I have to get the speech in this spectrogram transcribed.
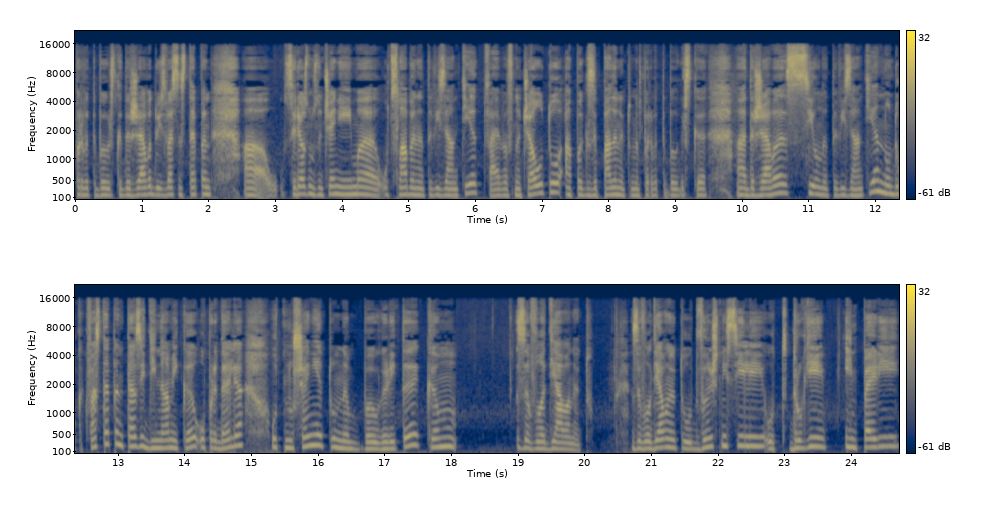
първата българска държава до известна степен а, сериозно значение има отслабената Византия. Това е в началото, а пък западането на първата българска а, държава силната Византия. Но до каква степен тази динамика определя отношението на българите към завладяването? Завладяването от външни сили, от други империи,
